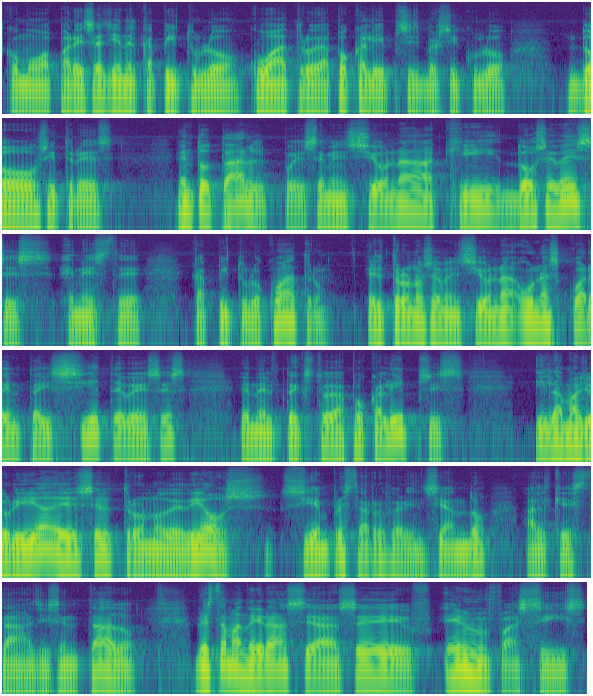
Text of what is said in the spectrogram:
como aparece allí en el capítulo 4 de Apocalipsis, versículo 2 y 3. En total, pues se menciona aquí 12 veces en este capítulo 4. El trono se menciona unas 47 veces en el texto de Apocalipsis y la mayoría es el trono de Dios. Siempre está referenciando al que está allí sentado. De esta manera se hace énfasis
